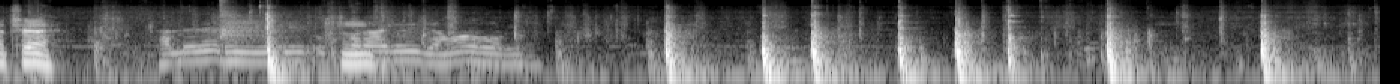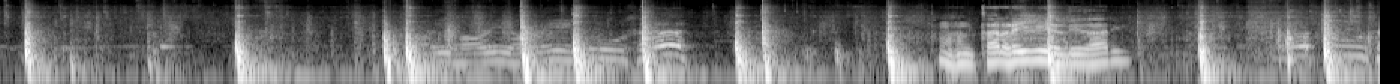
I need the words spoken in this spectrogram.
ਅੱਛਾ। ਥੱਲੇ ਦੇ ਉੱਪਰ ਆ ਕੇ ਜਾਵਾ ਹੋ ਗਈ ਹੌਲੀ ਹੌਲੀ ਹੌਲੀ ਧੂਸ ਥਰੜੀ ਵੀ ਹਿਲਦੀ ਸਾਰੀ। ਉਹ ਧੂਸ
